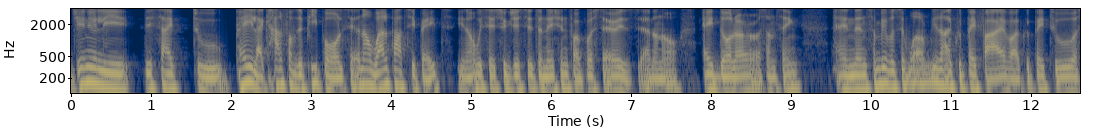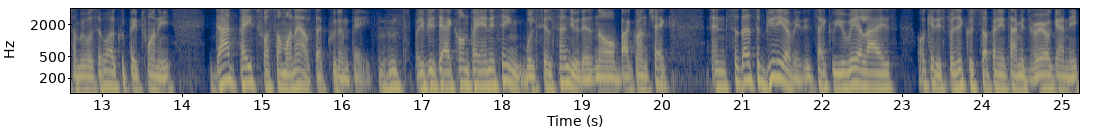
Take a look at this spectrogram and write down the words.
genuinely decide to pay like half of the people say, oh no, well participate. You know, we say suggested donation for a poster is, I don't know, eight dollar or something. And then some people say, well, you know, I could pay five or I could pay two, or some people say, well, I could pay 20. That pays for someone else that couldn't pay. Mm-hmm. But if you say, I can't pay anything, we'll still send you. There's no background check. And so that's the beauty of it. It's like you realize, okay, this project could stop anytime. It's very organic,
